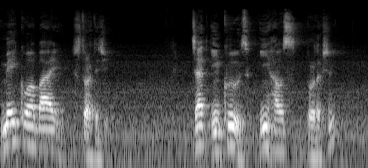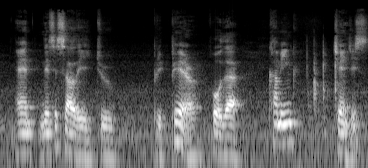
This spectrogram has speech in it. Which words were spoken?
make or buy strategy that includes in-house production and necessary to prepare for the coming changes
